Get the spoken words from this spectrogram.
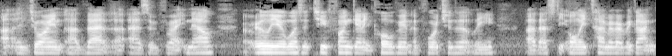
uh, enjoying uh, that uh, as of right now. earlier wasn't too fun getting COVID. Unfortunately, that's the only time I've ever gotten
